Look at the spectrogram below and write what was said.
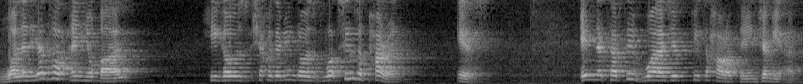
وَالَّذِي يَظْهَرْ أَن يُقال He goes, Shaykh Uthaymeen goes, what seems apparent is إن الترتيب واجب في طهارتين جميعا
